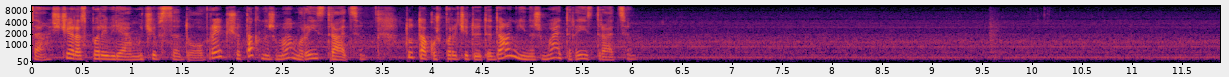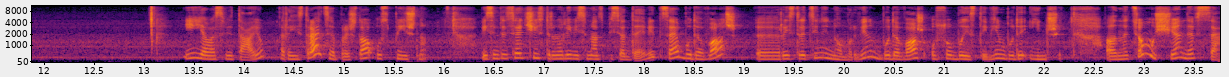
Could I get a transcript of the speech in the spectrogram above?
Все. Ще раз перевіряємо, чи все добре. Якщо так, нажимаємо реєстрація. Тут також перечитуєте дані і нажимаєте реєстрація. І я вас вітаю. Реєстрація пройшла успішно. 86001859 – це буде ваш е, реєстраційний номер. Він буде ваш особистий, він буде інший. Але на цьому ще не все.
